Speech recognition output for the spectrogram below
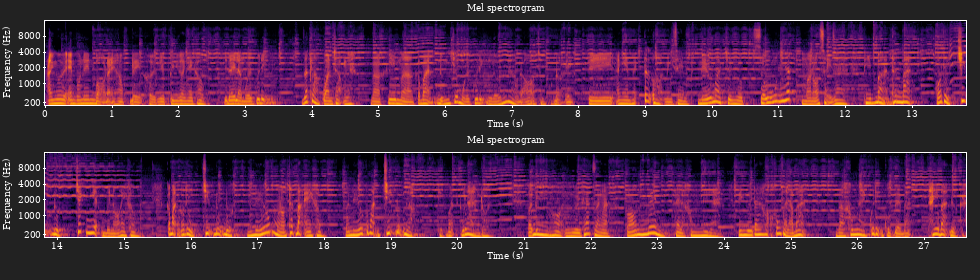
anh ơi em có nên bỏ đại học để khởi nghiệp kinh doanh hay không? Thì đây là một cái quyết định rất là quan trọng nha. Và khi mà các bạn đứng trước một cái quyết định lớn nào đó ở trong cuộc đời ấy, thì anh em hãy tự hỏi mình xem nếu mà trường hợp xấu nhất mà nó xảy ra thì bản thân bạn có thể chịu được trách nhiệm với nó hay không? Các bạn có thể chịu đựng được nếu mà nó thất bại hay không? Và nếu các bạn chịu đựng được thì các bạn cứ làm thôi. Và đừng hỏi người khác rằng là có nên hay là không nên làm vì người ta họ không phải là bạn và không ai quyết định cuộc đời bạn thay bạn được cả.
